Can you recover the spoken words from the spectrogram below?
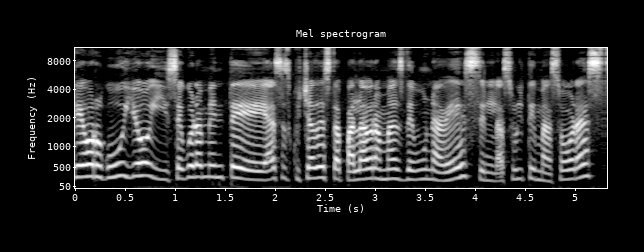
qué orgullo y seguramente has escuchado esta palabra más de una vez en las últimas horas,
